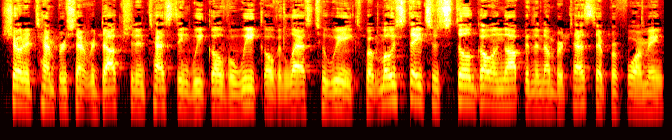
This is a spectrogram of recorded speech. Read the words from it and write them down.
showed a 10% reduction in testing week over week over the last two weeks. But most states are still going up in the number of tests they're performing.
